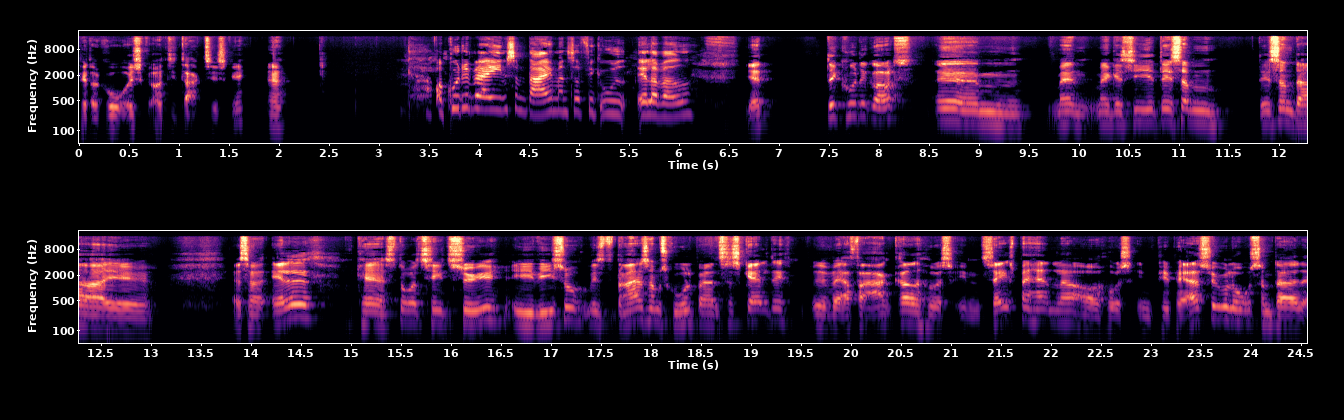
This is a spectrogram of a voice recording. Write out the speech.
pædagogisk og didaktisk. Ikke? Ja. Og kunne det være en som dig, man så fik ud, eller hvad? Ja, det kunne det godt. Øhm, men man kan sige, det som, det som der... Øh, altså alle kan stort set søge i VISO. Hvis det drejer sig om skolebørn, så skal det øh, være forankret hos en sagsbehandler og hos en PPR-psykolog, som der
